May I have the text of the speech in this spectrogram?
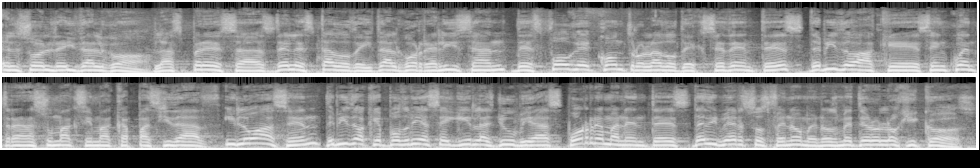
El Sol de Hidalgo. Las presas del estado de Hidalgo realizan desfogue controlado de excedentes debido a que se encuentran a su máxima capacidad y lo hacen debido a que podría seguir las lluvias por remanentes de diversos fenómenos meteorológicos.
